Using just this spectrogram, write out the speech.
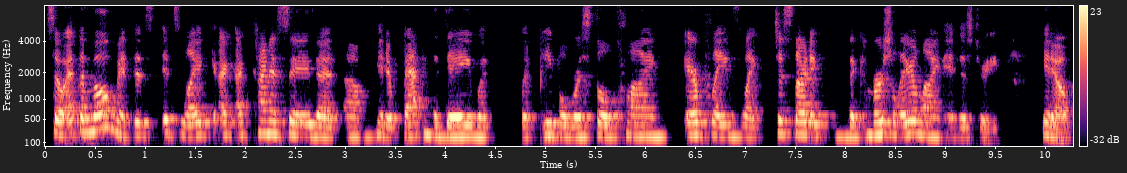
So at the moment, it's it's like I, I kind of say that um, you know back in the day when when people were still flying airplanes, like just starting the commercial airline industry, you know,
